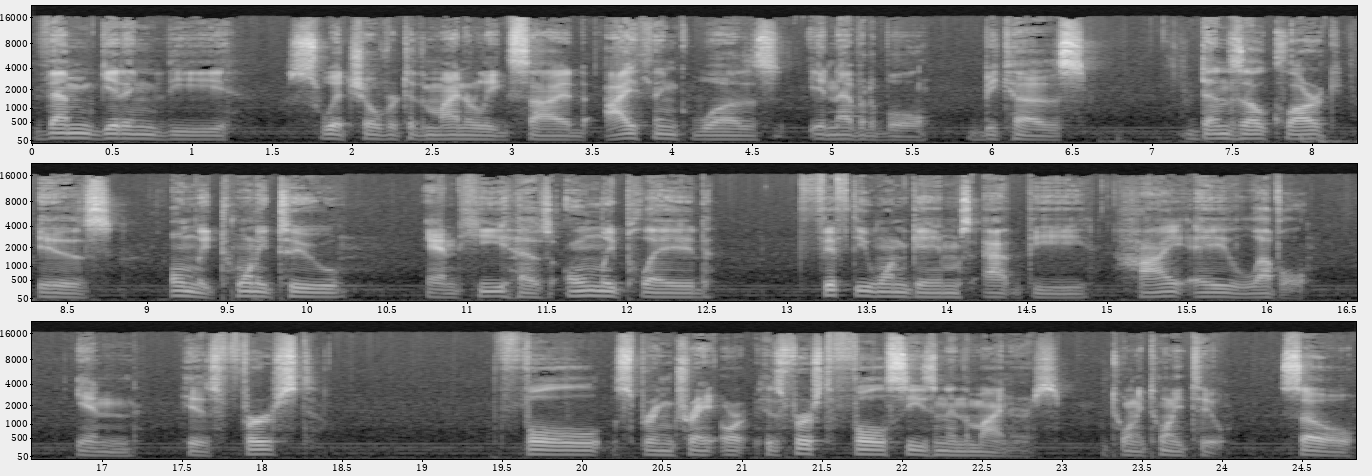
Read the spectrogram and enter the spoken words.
them getting the switch over to the minor league side, I think was inevitable because Denzel Clarke is only 22 and he has only played 51 games at the high A level in his first full spring train or his first full season in the minors 2022 so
